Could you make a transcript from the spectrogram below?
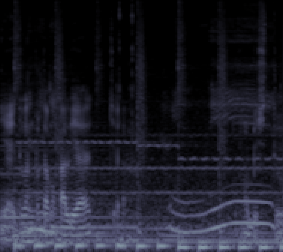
Ya itu kan pertama kali aja. Ini. Habis itu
